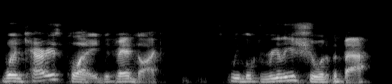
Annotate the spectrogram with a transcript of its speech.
when Karius played with Van Dijk, we looked really assured at the back.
